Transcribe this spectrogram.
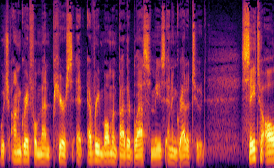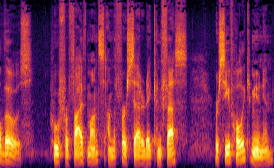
which ungrateful men pierce at every moment by their blasphemies and ingratitude. Say to all those who for five months on the first Saturday confess, receive Holy Communion,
